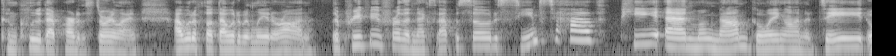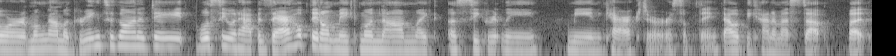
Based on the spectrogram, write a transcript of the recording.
conclude that part of the storyline. I would have thought that would have been later on. The preview for the next episode seems to have P and Mongnam going on a date or Mongnam agreeing to go on a date. We'll see what happens there. I hope they don't make Mongnam like a secretly mean character or something. That would be kind of messed up. But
